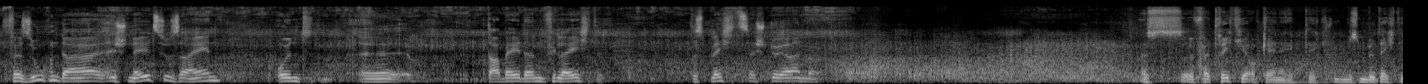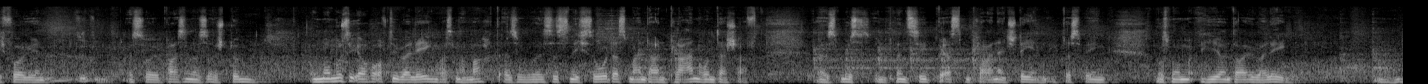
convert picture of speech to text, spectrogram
versuchen, da schnell zu sein und äh, dabei dann vielleicht das Blech zerstören. Es verträgt hier auch keine Hektik. Wir müssen bedächtig vorgehen. Es soll passen, es soll stimmen. Und man muss sich auch oft überlegen, was man macht. Also es ist nicht so, dass man da einen Plan runterschafft. Es muss im Prinzip erst ein Plan entstehen. Deswegen muss man hier und da überlegen. Mhm.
